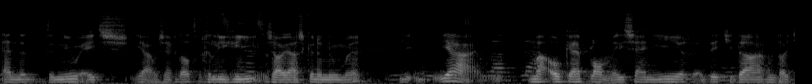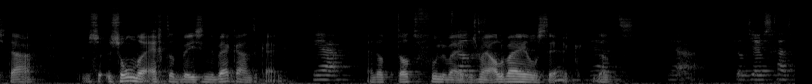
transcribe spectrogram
En de, de New Age, ja, hoe zeg je dat? Religie zou je eens kunnen noemen. Ja, bla, bla. Maar ook hè, plantmedicijn hier, ditje daar en datje daar. Z- zonder echt dat beest in de bek aan te kijken. Ja, En dat, dat voelen wij Dat- volgens mij allebei heel sterk. Ja. Dat, ja. Dat juist gaat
